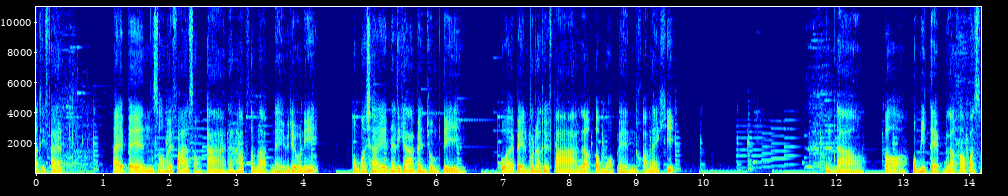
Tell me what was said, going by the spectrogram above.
Artifact ใช้เป็น 2 ไฟฟ้า 2 กลา นะครับสำหรับในวิดีโอนี้ ผมก็ใช้นาฬิกาเป็นโจมตีถ้วยเป็นโบนัสไฟฟ้า แล้วก็หมวกเป็นความแรงคริกลุ่มดาวก็ผมมีเต็มแล้วก็พรส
